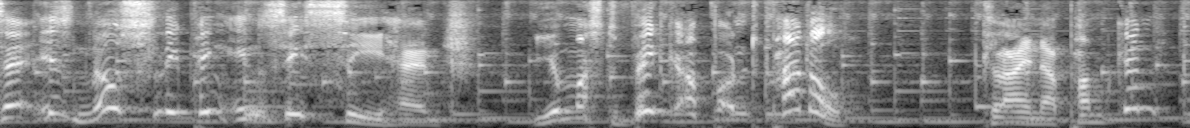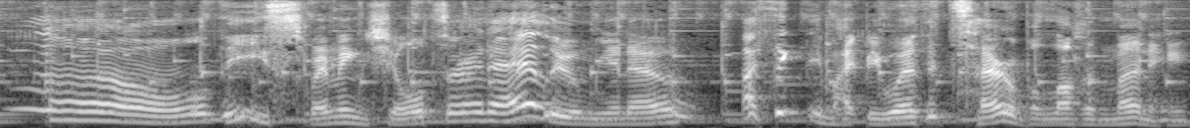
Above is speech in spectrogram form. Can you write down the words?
there is no sleeping in the sea, Hedge. You must wake up and paddle. Kleiner Pumpkin? Oh, these swimming shorts are an heirloom, you know. I think they might be worth a terrible lot of money.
